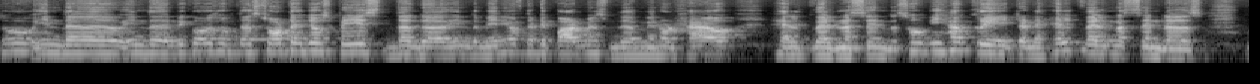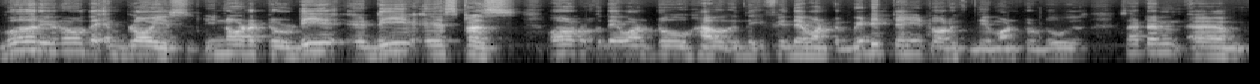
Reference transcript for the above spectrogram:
So in the in the because of the shortage of space, the, the in the many of the departments they may not have health wellness centers. So we have created health wellness centers where you know the employees in order to de de stress or they want to have if they want to meditate or if they want to do certain um,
